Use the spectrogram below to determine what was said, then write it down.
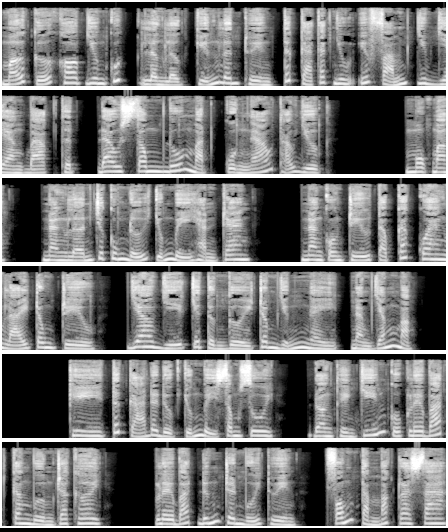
Mở cửa kho dương quốc lần lượt chuyển lên thuyền tất cả các nhu yếu phẩm như vàng bạc thịt, đao sông, lúa mạch, quần áo, thảo dược. Một mặt, nàng lệnh cho cung nữ chuẩn bị hành trang. Nàng còn triệu tập các quan lại trong triều, giao việc cho từng người trong những ngày nàng vắng mặt. Khi tất cả đã được chuẩn bị xong xuôi, đoàn thuyền chiến của Cleopat căng bườm ra khơi. Cleopat đứng trên mũi thuyền, phóng tầm mắt ra xa.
